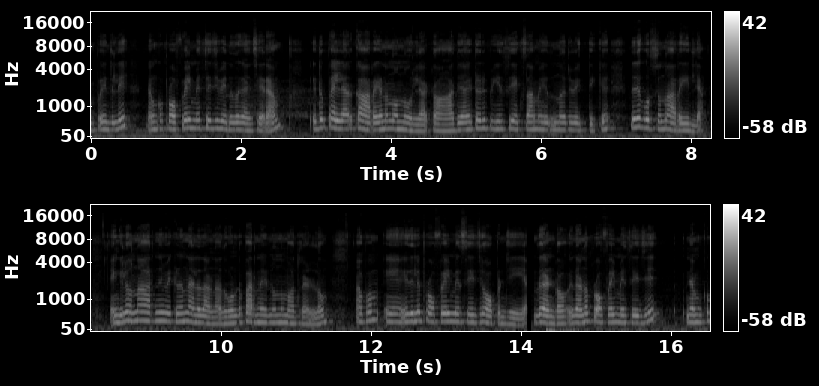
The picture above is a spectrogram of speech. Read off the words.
അപ്പോൾ ഇതിൽ നമുക്ക് പ്രൊഫൈൽ മെസ്സേജ് വരുന്നത് കാണിച്ചു തരാം. ഇതിപ്പോൾ എല്ലാവർക്കും അറിയണമെന്നൊന്നുമില്ല കേട്ടോ. ആദ്യമായിട്ടൊരു പി എസ് സി എക്സാം എഴുതുന്ന ഒരു വ്യക്തിക്ക് ഇതിനെക്കുറിച്ചൊന്നും അറിയില്ല. എങ്കിലും ഒന്ന് അറിഞ്ഞു വെക്കുന്നത് നല്ലതാണ്. അതുകൊണ്ട് പറഞ്ഞിരുന്നെന്ന് മാത്രമേ ഉള്ളൂ. അപ്പം ഇതിൽ പ്രൊഫൈൽ മെസ്സേജ് ഓപ്പൺ ചെയ്യുക. ഇത് കണ്ടോ? ഇതാണ് പ്രൊഫൈൽ മെസ്സേജ് നമുക്ക്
